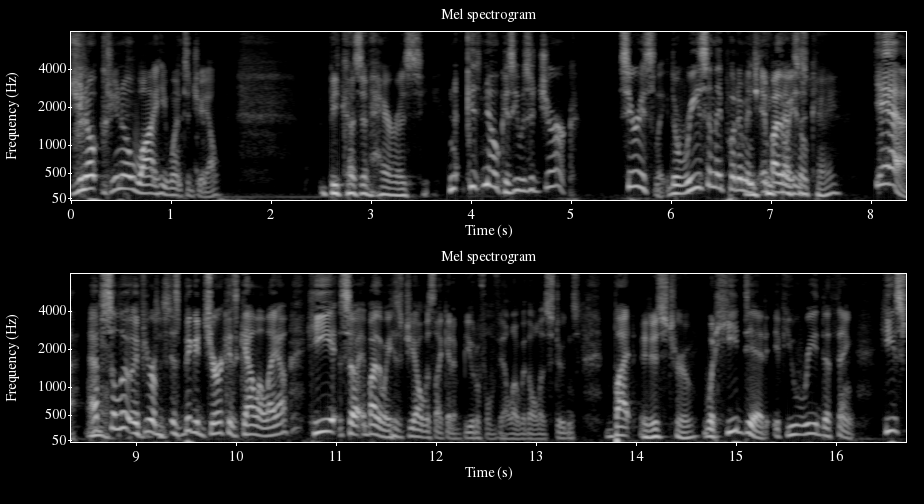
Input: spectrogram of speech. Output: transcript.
Do you know? Do you know why he went to jail? because of heresy. No, because no, he was a jerk. Seriously, the reason they put him in. And by the way, that's okay. Yeah, absolutely. If you're as big a jerk as Galileo, he. So, by the way, his jail was like at a beautiful villa with all his students. But It is true. what he did, if you read the thing, he's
